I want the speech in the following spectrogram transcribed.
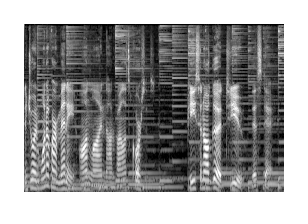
and join one of our many online nonviolence courses. Peace and all good to you this day.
